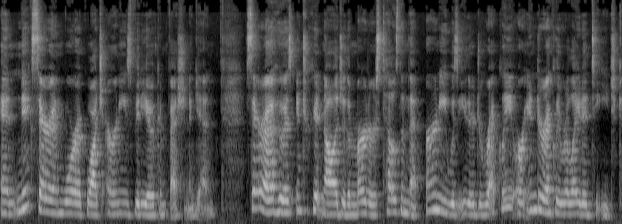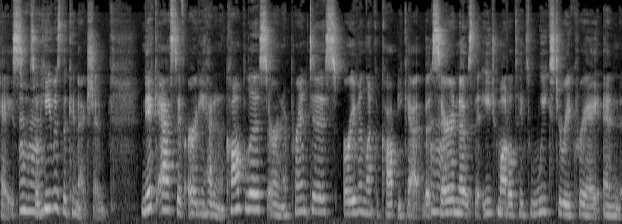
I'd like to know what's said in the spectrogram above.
and Nick, Sara, and Warrick watch Ernie's video confession again. Sara, who has intricate knowledge of the murders, tells them that Ernie was either directly or indirectly related to each case, so he was the connection. Nick asks if Ernie had an accomplice or an apprentice or even like a copycat, but Sara notes that each model takes weeks to recreate, and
